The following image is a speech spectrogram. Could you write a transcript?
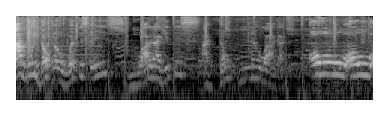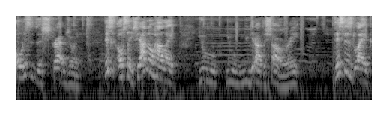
I really don't know what this is. Why did I get this? I don't know why I got this. Oh, oh, oh, this is the strap joint. This, oh, say, see, I know how, like, you, you, you get out the shower, right? This is like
